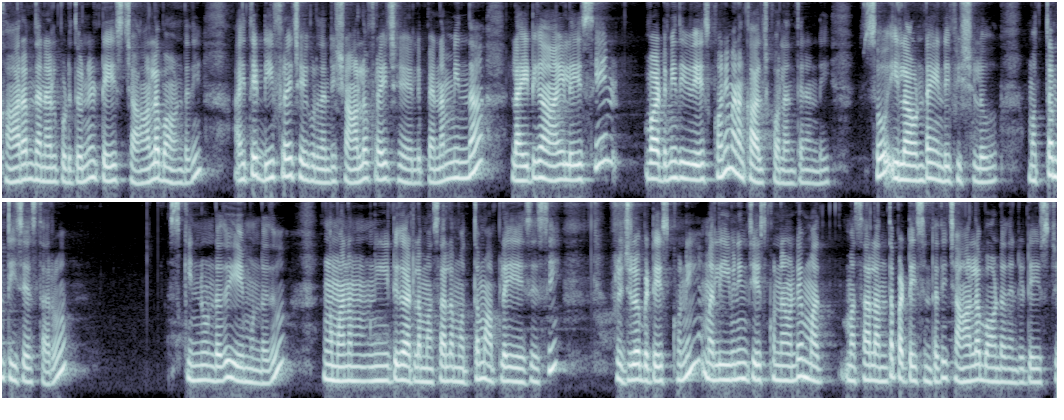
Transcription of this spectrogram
కారం ధనియాల పొడితోనే టేస్ట్ చాలా బాగుంటుంది. అయితే డీప్ ఫ్రై చేయకూడదండి. షాలో ఫ్రై చేయాలి. పెనం మీద లైట్గా ఆయిల్ వేసి వాటి మీద వేసుకొని మనం కాల్చుకోవాలి అంతేనండి. సో ఇలా ఉంటాయండి ఫిష్లు. మొత్తం తీసేస్తారు. స్కిన్ ఉండదు ఏముండదు ఇంకా మనం నీట్గా అట్లా మసాలా మొత్తం అప్లై చేసేసి ఫ్రిడ్జ్లో పెట్టేసుకొని మళ్ళీ ఈవినింగ్ చేసుకున్నామంటే మ మసాలా అంతా పట్టేసి ఉంటుంది చాలా బాగుంటుందండి టేస్ట్.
